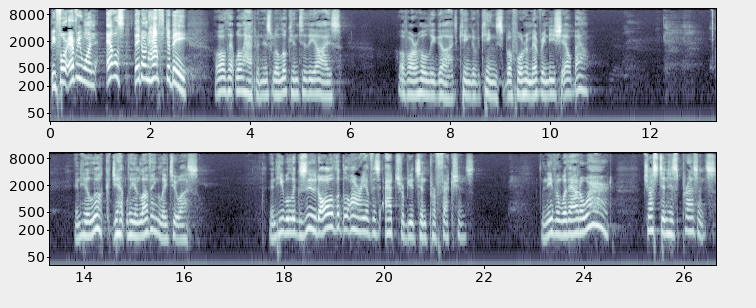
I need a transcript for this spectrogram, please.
before everyone else. They don't have to be all that will happen is we'll look into the eyes of our holy God, King of kings, before whom every knee shall bow. And he'll look gently and lovingly to us. And he will exude all the glory of his attributes and perfections. And even without a word, just in his presence,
